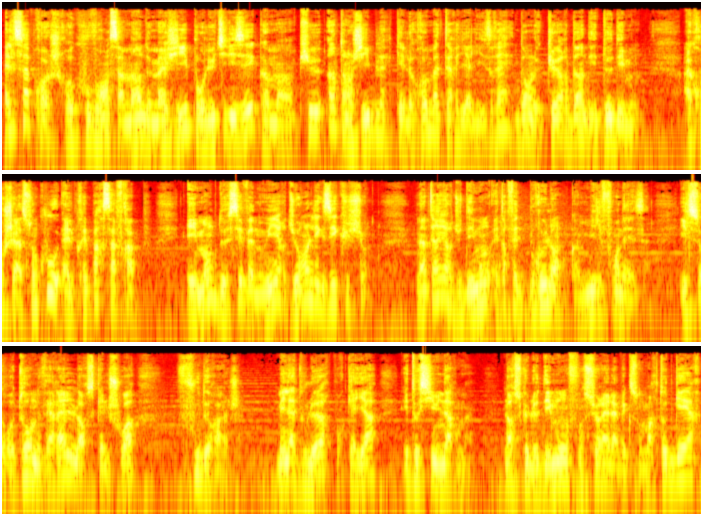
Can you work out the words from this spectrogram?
Elle s'approche, recouvrant sa main de magie pour l'utiliser comme un pieu intangible qu'elle rematérialiserait dans le cœur d'un des deux démons. Accrochée à son cou, elle prépare sa frappe et manque de s'évanouir durant l'exécution. L'intérieur du démon est en fait brûlant comme mille fournaises. Il se retourne vers elle lorsqu'elle choit, fou de rage. Mais la douleur, pour Kaya, est aussi une arme. Lorsque le démon fond sur elle avec son marteau de guerre,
